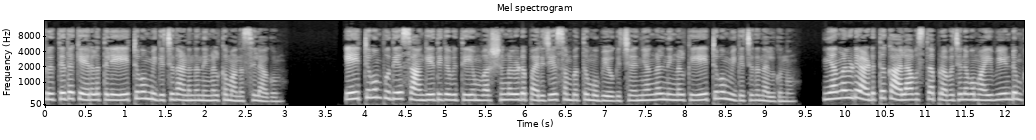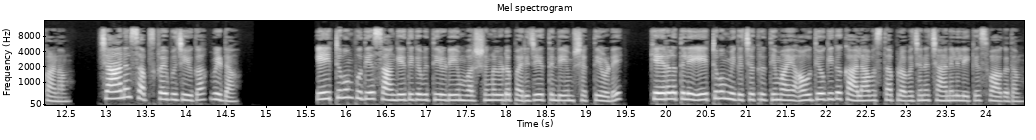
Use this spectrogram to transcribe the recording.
കൃത്യത കേരളത്തിലെ ഏറ്റവും മികച്ചതാണെന്ന് നിങ്ങൾക്ക് മനസ്സിലാകും. ഏറ്റവും പുതിയ സാങ്കേതികവിദ്യയും വർഷങ്ങളുടെ പരിചയസമ്പത്തും ഉപയോഗിച്ച് ഞങ്ങൾ നിങ്ങൾക്ക് ഏറ്റവും മികച്ചത് നൽകുന്നു. ഞങ്ങളുടെ അടുത്ത കാലാവസ്ഥാ പ്രവചനവുമായി വീണ്ടും കാണാം. ചാനൽ സബ്സ്ക്രൈബ് ചെയ്യുക വിട. ഏറ്റവും പുതിയ സാങ്കേതികവിദ്യയുടെയും വർഷങ്ങളുടെ പരിചയത്തിന്റെയും ശക്തിയോടെ കേരളത്തിലെ ഏറ്റവും മികച്ച കൃത്യമായ ഔദ്യോഗിക കാലാവസ്ഥാ പ്രവചന ചാനലിലേക്ക് സ്വാഗതം.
